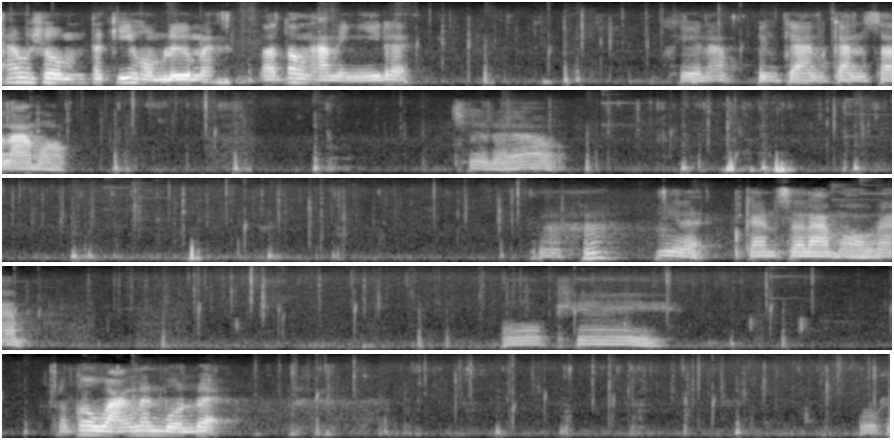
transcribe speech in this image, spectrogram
ท่านผู้ชมตะกี้ผมลืมนะ เราต้องทำอย่างนี้ด้วย โอเคนะครับ เป็นการกันสลามออก ใช่แล้ว อือฮึ นี่แหละ การสลามออกนะครับ โอเค แล้วก็วางด้านบนด้วย โอเค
